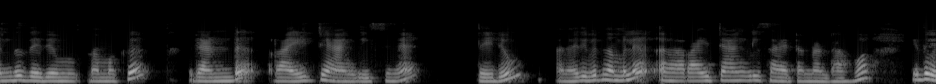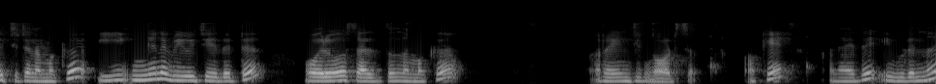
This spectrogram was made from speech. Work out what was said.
എന്ത് തരും? നമുക്ക് രണ്ട് റൈറ്റ് ആംഗിൾസിനെ തരും. അതായത് ഇവർ നമ്മൾ റൈറ്റ് ആംഗിൾസ് ആയിട്ടാണ് ഉണ്ടാവുക. ഇത് വെച്ചിട്ട് നമുക്ക് ഈ ഇങ്ങനെ വ്യൂ ചെയ്തിട്ട് ഓരോ സ്ഥലത്തും നമുക്ക് റേഞ്ചിങ് റോഡ്സ് ഓക്കെ അതായത് ഇവിടുന്ന്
